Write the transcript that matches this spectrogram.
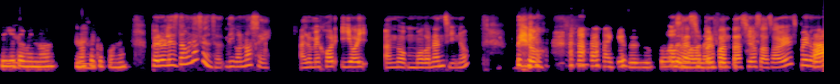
Sí, yo también no, no sé qué poner. Pero les da una sensación, digo, no sé, a lo mejor, y hoy ando modo Nancy, ¿no? Pero, ¿Qué es eso? ¿Cómo o sea, súper fantasiosa, ¿sabes? Pero Ah,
